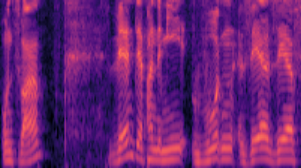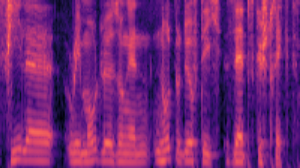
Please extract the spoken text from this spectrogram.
Und zwar, während der Pandemie wurden sehr, sehr viele Remote-Lösungen notbedürftig selbst gestrickt.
